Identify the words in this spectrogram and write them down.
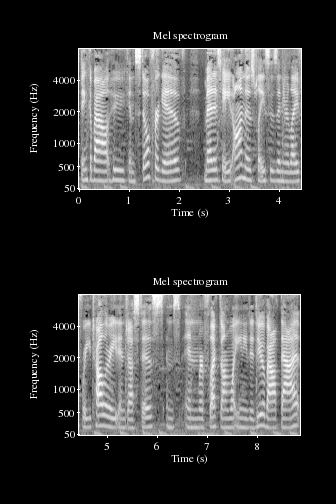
Think about who you can still forgive. Meditate on those places in your life where you tolerate injustice and, and reflect on what you need to do about that.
